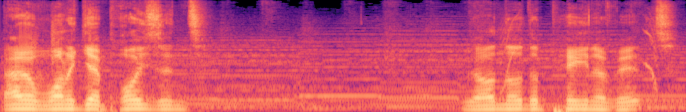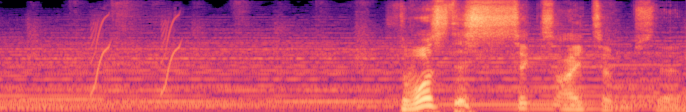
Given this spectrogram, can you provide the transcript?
I don't want to get poisoned. We all know the pain of it. So what's this six items then?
